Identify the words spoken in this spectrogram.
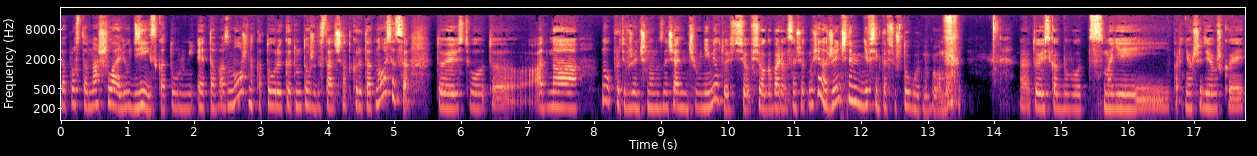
я просто нашла людей, с которыми это возможно, которые к этому тоже достаточно открыто относятся. То есть вот э, одна ну, против женщины он изначально ничего не имел, то есть все, все оговаривалось насчет мужчин, а с женщинами мне всегда все что угодно было можно. Э, то есть, как бы вот с моей партнершей девушкой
